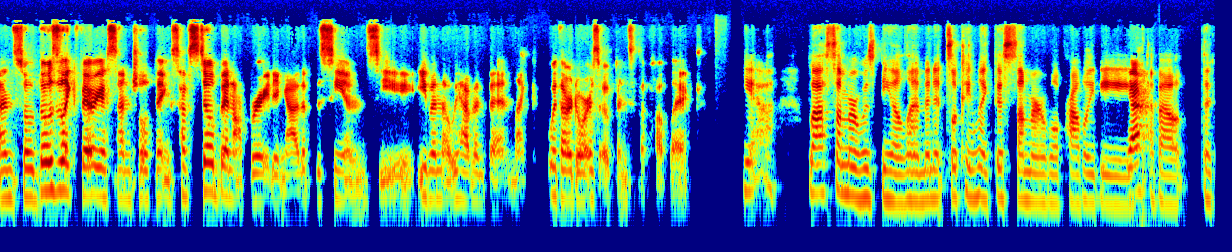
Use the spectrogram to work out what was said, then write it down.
And so those like very essential things have still been operating out of the cmc even though we haven't been like with our doors open to the public. Yeah. Last summer was blm and it's looking like this summer will probably be yeah. about the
